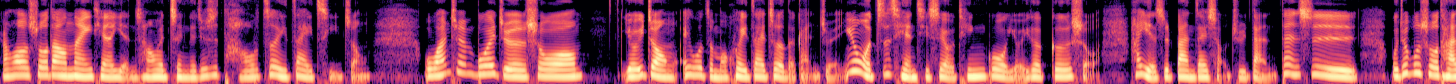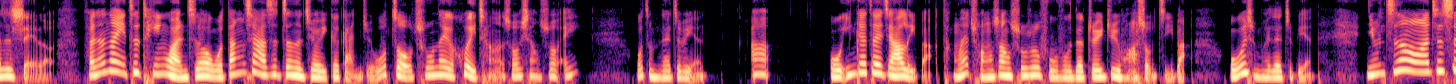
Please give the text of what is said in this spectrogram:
然后说到那一天的演唱会，整个就是陶醉在其中。我完全不会觉得说有一种哎，我怎么会在这的感觉？因为我之前其实有听过有一个歌手，他也是扮在小巨蛋，但是我就不说他是谁了。反正那一次听完之后，我当下是真的只有一个感觉：我走出那个会场的时候，想说，哎，我怎么在这边啊？我应该在家里吧，躺在床上舒舒服服的追剧、划手机吧。我为什么会在这边？你们知道吗？就是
